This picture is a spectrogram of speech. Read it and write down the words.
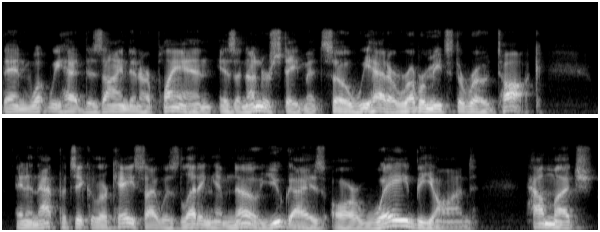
than what we had designed in our plan is an understatement. So we had a rubber meets the road talk. And in that particular case, I was letting him know you guys are way beyond how much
